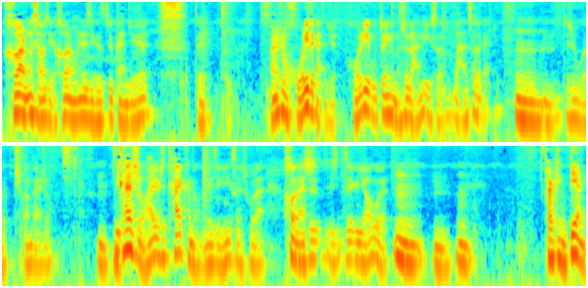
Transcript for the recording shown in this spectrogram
荷尔蒙小姐荷尔蒙这几个字就感觉对反正是种活力的感觉，活力对应的是蓝绿色、蓝色的感觉。嗯，嗯，这是我的直观感受。嗯，一开始我还以为是 techno 那几个音色出来，后来是这个摇滚。嗯嗯嗯，还是挺电的。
